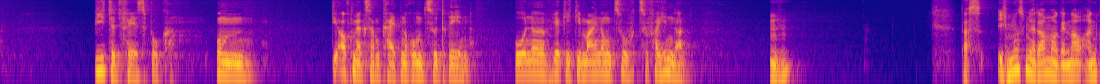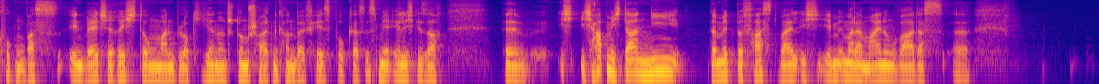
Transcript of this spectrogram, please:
bietet Facebook, um die Aufmerksamkeiten rumzudrehen, ohne wirklich die Meinung zu, zu verhindern. Mhm. Das, ich muss mir da mal genau angucken, was in welche Richtung man blockieren und stumm schalten kann bei Facebook. Das ist mir ehrlich gesagt, äh, ich, ich habe mich da nie damit befasst, weil ich eben immer der Meinung war, dass äh,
